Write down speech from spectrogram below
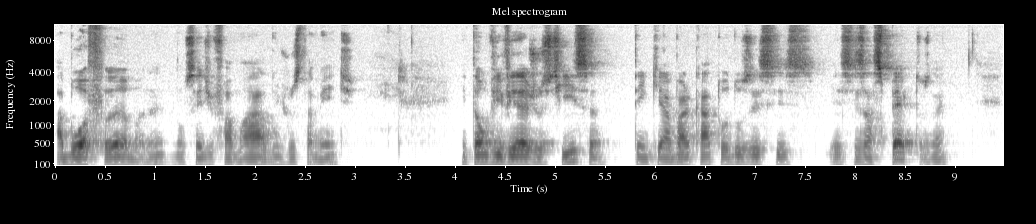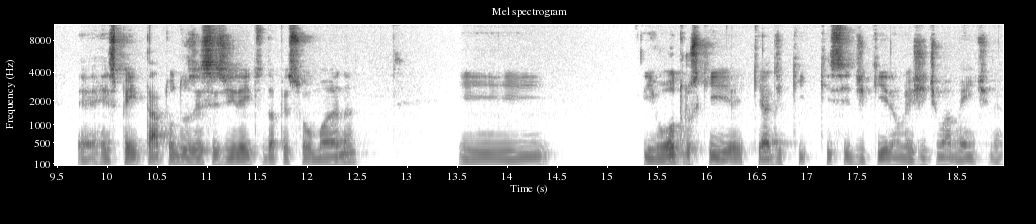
à boa fama, né? não ser difamado injustamente. Então, viver a justiça tem que abarcar todos esses, esses aspectos, né? É, respeitar todos esses direitos da pessoa humana e, e outros que, que, adqui, que se adquiram legitimamente, né?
